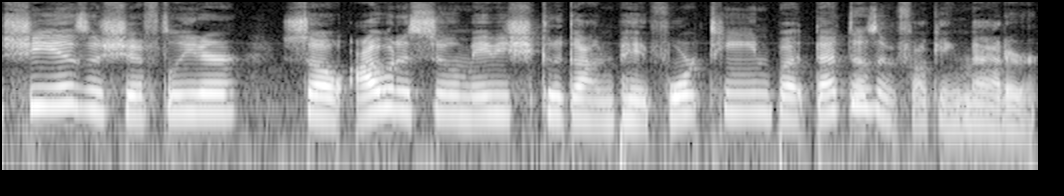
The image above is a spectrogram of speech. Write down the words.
She is a shift leader, so I would assume maybe she could have gotten paid 14, but that doesn't fucking matter.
